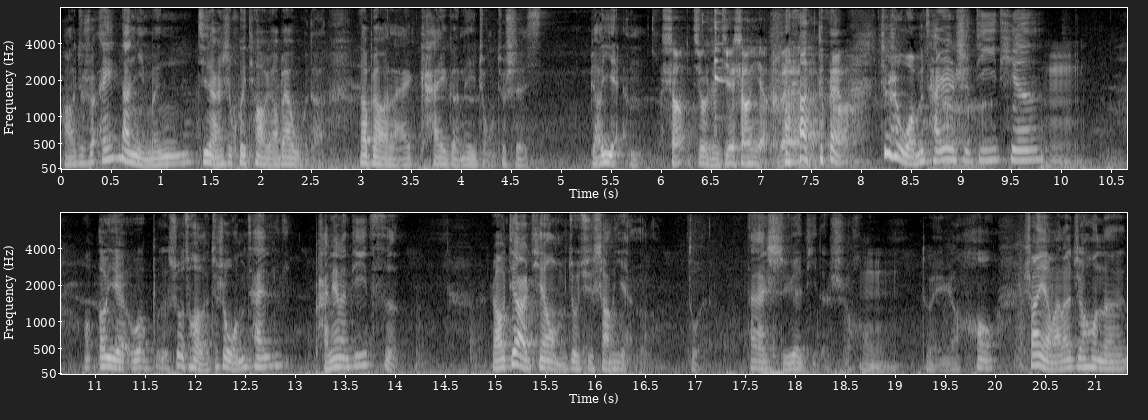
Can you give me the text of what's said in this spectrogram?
然后就说，哎，那你们既然是会跳摇摆舞的，要不要来开个那种就是表演，商就是接商演了呗，对，就是我们才认识第一天，嗯，哦也我不说错了，就是我们才排练了第一次，然后第二天我们就去商演了，对，大概十月底的时候，嗯，对，然后商演完了之后呢，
